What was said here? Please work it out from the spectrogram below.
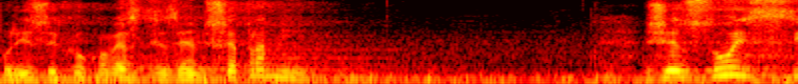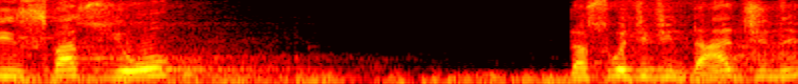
Por isso que eu começo dizendo, isso é para mim. Jesus se esvaziou da sua divindade, né?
